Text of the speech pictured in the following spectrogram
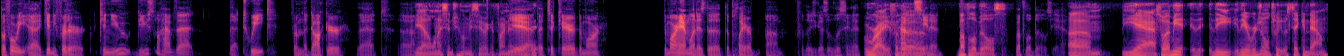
before we uh, get any further, can you do you still have that that tweet from the doctor that? Um, yeah, the one I sent you. Let me see if I can find it. Yeah, that took care of Damar. Damar Hamlin is the the player. Um, for those of you guys that are listening that right for haven't the seen it. Buffalo Bills. Buffalo Bills. Yeah. Um. Yeah. So I mean, the the original tweet was taken down,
